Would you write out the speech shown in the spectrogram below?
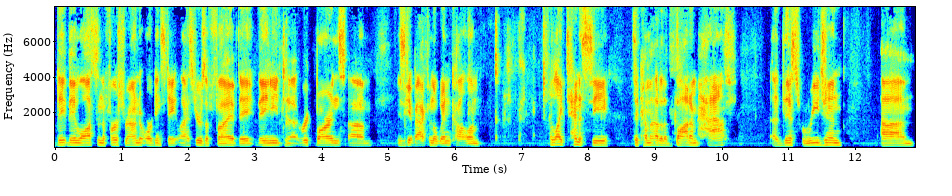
They, they lost in the first round to Oregon State last year as a five. They they need to. Rick Barnes um, needs to get back in the win column. I like Tennessee to come out of the bottom half of this region. Um.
